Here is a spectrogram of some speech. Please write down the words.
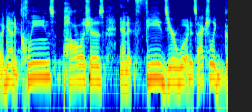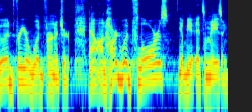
again, it cleans, polishes, and it feeds your wood. It's actually good for your wood furniture. Now, on hardwood floors, you'll be, it's amazing,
